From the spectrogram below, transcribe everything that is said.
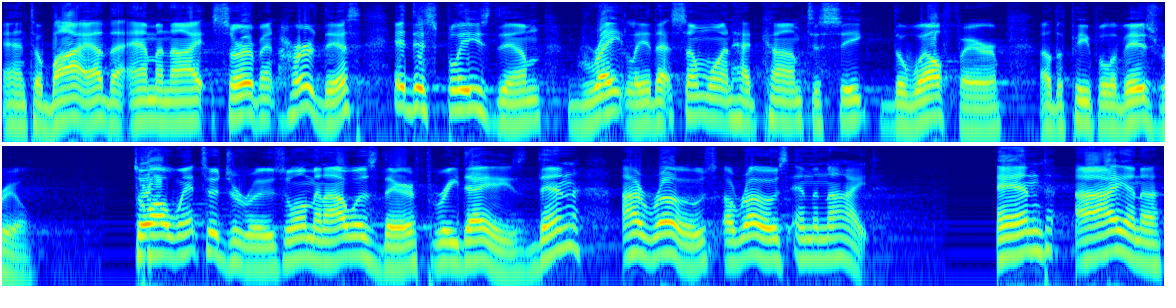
and Tobiah the Ammonite servant heard this, it displeased them greatly that someone had come to seek the welfare of the people of Israel. So I went to Jerusalem and I was there three days. Then I rose, arose in the night, and I and a,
